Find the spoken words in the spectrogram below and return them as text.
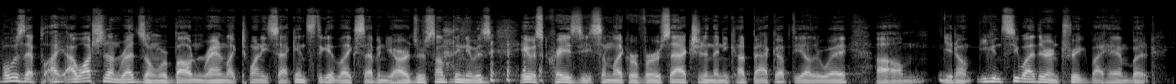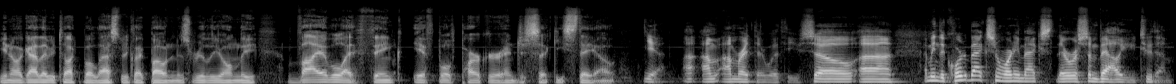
What was that? I, I watched it on Red Zone where Bowden ran like 20 seconds to get like seven yards or something. It was it was crazy. Some like reverse action, and then he cut back up the other way. Um, you know, you can see why they're intrigued by him. But you know, a guy that we talked about last week, like Bowden, is really only viable, I think, if both Parker and Gesicki stay out. Yeah, I, I'm I'm right there with you. So, uh, I mean, the quarterbacks and running backs, there was some value to them.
